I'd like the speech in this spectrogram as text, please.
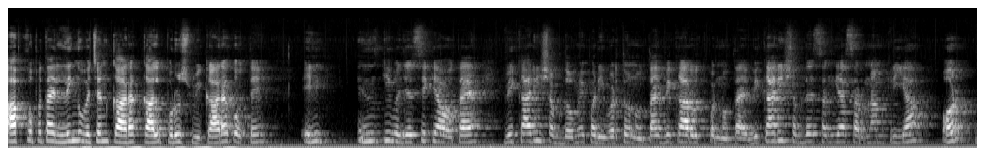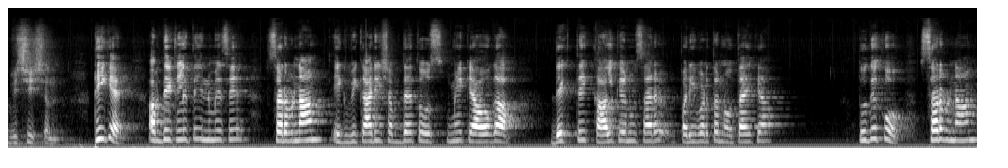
आपको पता है, लिंग वचन कारक, काल पुरुष विकारक होते हैं। इन, इनकी वजह से क्या होता है? विकारी शब्दों में परिवर्तन होता है, विकार उत्पन्न होता है। विकारी शब्द संज्ञा, सर्वनाम, क्रिया और विशेषण। ठीक है? अब देख लेते हैं इनमें से सर्वनाम एक विकारी शब्द है तो उसमें क्या होगा? देखते काल के अनुसार परिवर्तन होता है क्या? तो देखो, सर्वनाम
